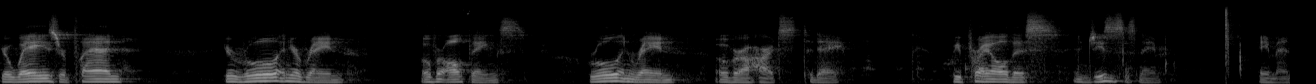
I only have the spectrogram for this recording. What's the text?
your ways, your plan, your rule and your reign over all things. Rule and reign over our hearts today. We pray all this in Jesus' name. Amen.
